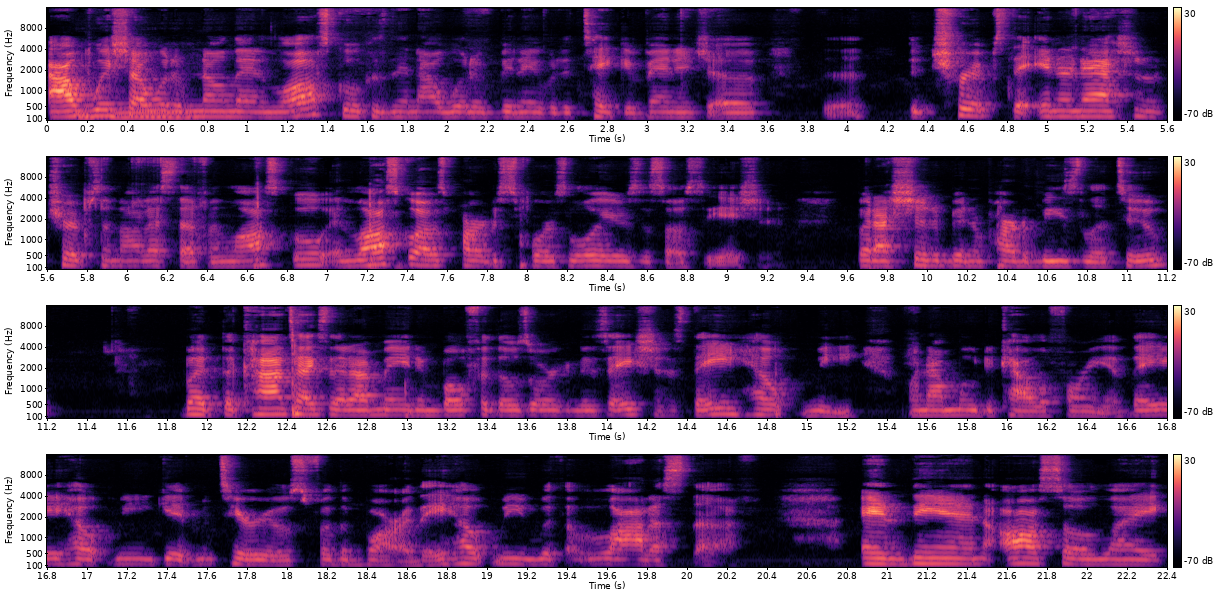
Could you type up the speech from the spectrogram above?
I mm-hmm. wish I would have mm-hmm. known that in law school because then I would have been able to take advantage of the, the trips, the international trips, and all that stuff in law school. In law school, I was part of Sports Lawyers Association, but I should have been a part of BESLA too. But the contacts that I made in both of those organizations, they helped me when I moved to California. They helped me get materials for the bar. They helped me with a lot of stuff. And then also, like,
